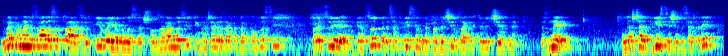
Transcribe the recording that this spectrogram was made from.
Ми проаналізували ситуацію і виявилося, що в загальноосвітніх навчальних закладах області працює 558 викладачів захисту вітчизни. З них лише 263, а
